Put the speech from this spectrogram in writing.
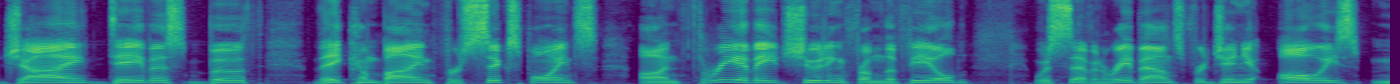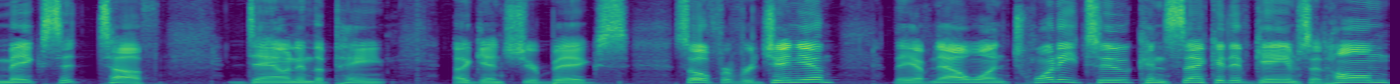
Jai, Davis, Booth, they combined for six points on three of eight shooting from the field with seven rebounds. Virginia always makes it tough down in the paint against your Bigs. So for Virginia, they have now won 22 consecutive games at home.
